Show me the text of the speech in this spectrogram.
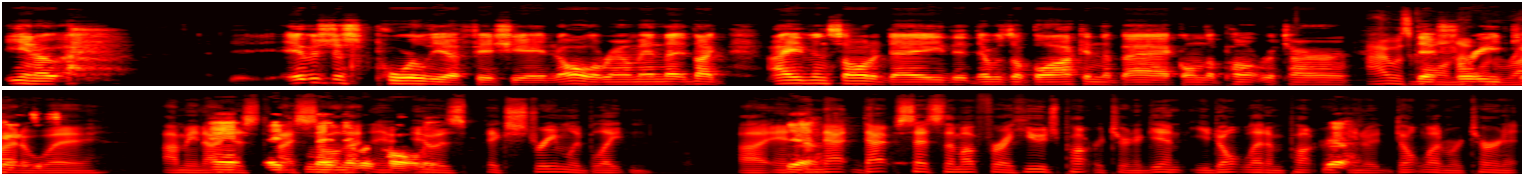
you know, it was just poorly officiated all around, man. That like I even saw today that there was a block in the back on the punt return. I was that calling that one freed right Kansas. away. I mean, I And just they- I saw that it, it was extremely blatant, uh, and, Yeah. and that that sets them up for a huge punt return. Again, you don't let them punt, Yeah. you know, don't let them return it,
